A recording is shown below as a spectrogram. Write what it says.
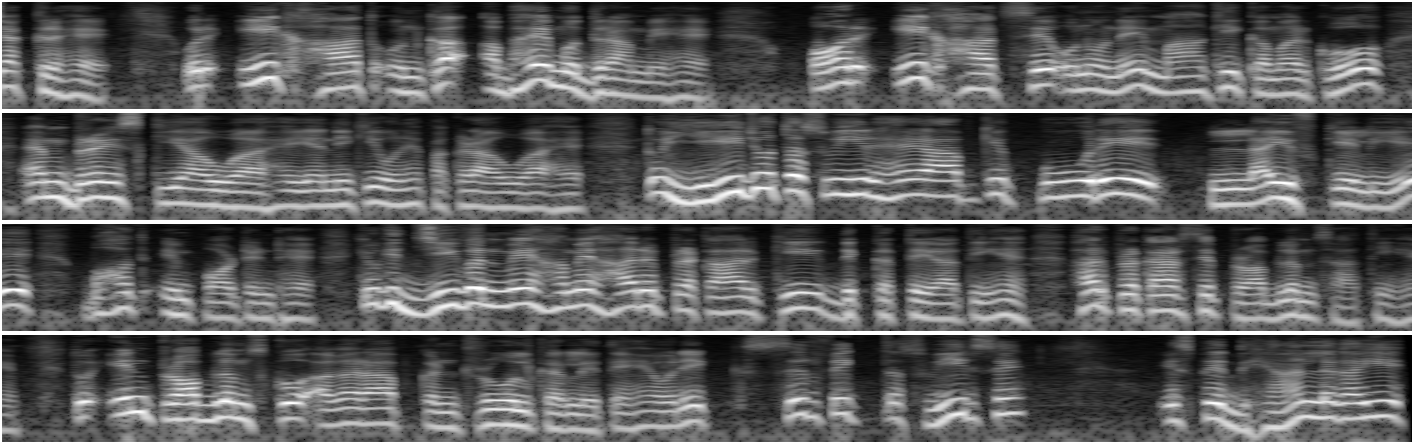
चक्र है और एक हाथ उनका अभय मुद्रा में है और एक हाथ से उन्होंने माँ की कमर को एम्ब्रेस किया हुआ है, यानी कि उन्हें पकड़ा हुआ है। तो ये जो तस्वीर है आपके पूरे लाइफ के लिए बहुत इंपॉर्टेंट है, क्योंकि जीवन में हमें हर प्रकार की दिक्कतें आती हैं, हर प्रकार से प्रॉब्लम्स आती हैं। तो इन प्रॉब्लम्स को अगर आप कंट्रोल कर लेते हैं और एक सिर्फ़ एक तस्वीर से इस पे ध्यान लगाइए,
